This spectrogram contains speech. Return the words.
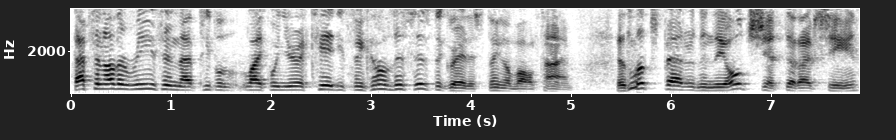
that's another reason that people, like when you're a kid, you think, oh, this is the greatest thing of all time. It looks better than the old shit that I've seen,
